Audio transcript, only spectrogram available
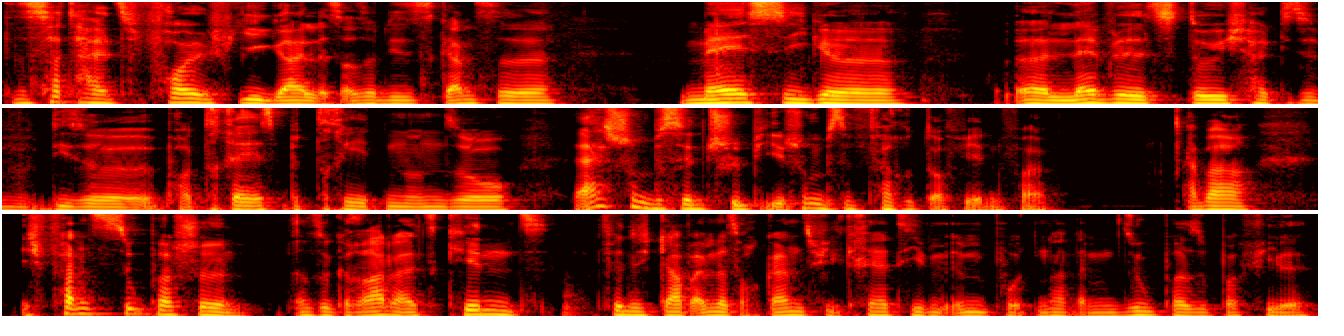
Das hat halt voll viel Geiles. Also dieses ganze mäßige äh, Levels durch halt diese, diese Porträts betreten und so. Ja, ist schon ein bisschen trippy, schon ein bisschen verrückt auf jeden Fall. Aber ich fand es super schön. Also gerade als Kind, finde ich, gab einem das auch ganz viel kreativen Input und hat einem super, super viel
